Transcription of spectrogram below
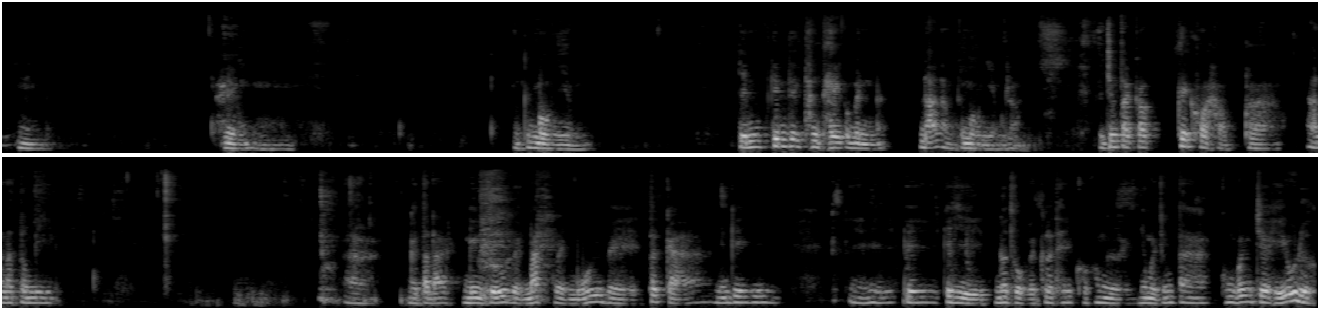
Ừ. hay một cái mầu nhiệm. Chính chính cái thân thể của mình đã làm cái mầu nhiệm rồi. Chúng ta có cái khoa học uh, anatomy. À, người ta đã nghiên cứu về mắt về mũi về tất cả những cái cái, cái cái gì nó thuộc về cơ thể của con người nhưng mà chúng ta cũng vẫn chưa hiểu được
